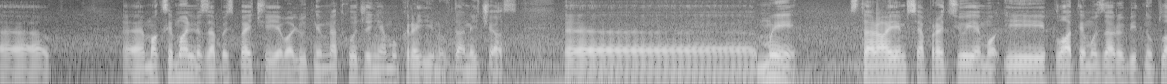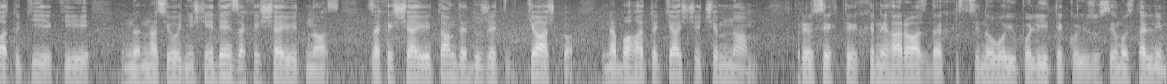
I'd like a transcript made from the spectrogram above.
е, е, максимально забезпечує валютним надходженням Україну в даний час. Е, Ми стараємося, працюємо і платимо заробітну плату ті, які на- сьогоднішній день захищають нас. Захищають там, де дуже тяжко і набагато тяжче, ніж нам. При всіх тих негараздах з ціновою політикою, з усім остальним,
